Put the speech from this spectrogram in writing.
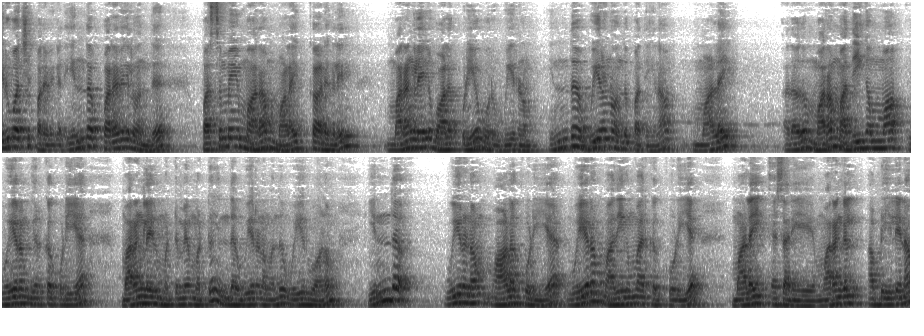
இருவாச்சி பறவைகள். இந்த பறவைகள் வந்து பசுமை மரம் மலைக்காடுகளில் மரங்களில் வாழக்கூடிய ஒரு உயிரினம். இந்த உயிரினம் வந்து பார்த்தீங்கன்னா மலை அதாவது மரம் அதிகமாக உயரம் இருக்கக்கூடிய மரங்களில் மட்டுமே மட்டும் இந்த உயிரினம் வந்து உயிர் வாழும். இந்த உயிரினம் வாழக்கூடிய உயரம் அதிகமாக இருக்கக்கூடிய மலை சாரி மரங்கள் அப்படி இல்லைன்னா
